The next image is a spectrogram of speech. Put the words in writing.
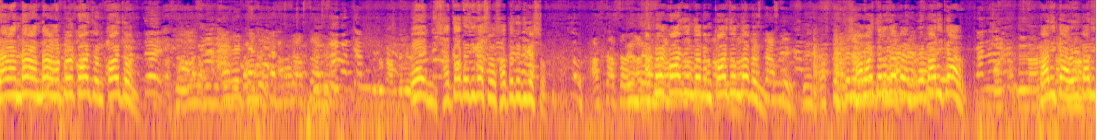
দাঁড়ান দাঁড়ান দাঁড়ান। আপনাদের কয়জন কয়জন? এই, সাথে এদিকে আসো, সাথে এদিকে আসো। আপনারা কয়জন যাবেন? কয়জন যাবেন? সবাই চলে যাবেন? বাড়ি কার? বাড়ি কার? এই বাড়ি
